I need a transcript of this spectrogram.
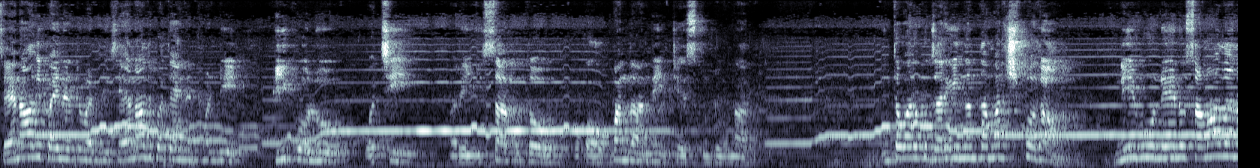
సేనాధిపైనటువంటి అయినటువంటి సేనాధిపతి అయినటువంటి పీకోలు వచ్చి మరి ఇస్సాకుతో ఒక ఒప్పందాన్ని చేసుకుంటూ ఉన్నారు. ఇంతవరకు జరిగిందంతా మర్చిపోదాం. నీవు నేను సమాధాన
